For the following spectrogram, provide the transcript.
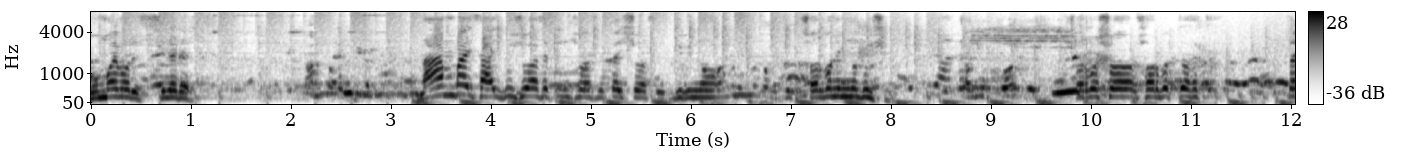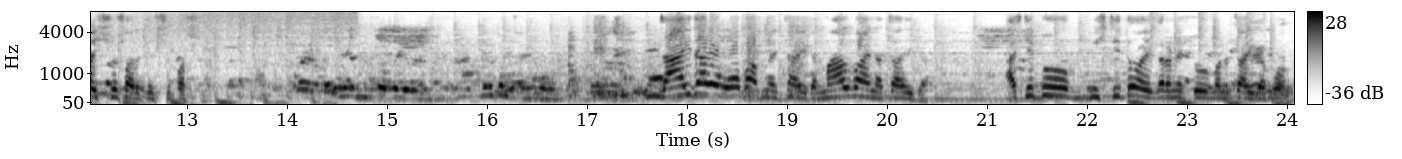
মুম্বাই মরিচ, সিলেটের। দাম ভাই সাইজ দুশো আছে, তিনশো আছে, চারশো আছে, বিভিন্ন সর্বনিম্ন দুইশো। সর্বস্ব, সর্বোচ্চ আছে চারশো সাড়ে চারশো, পাঁচশো। চাহিদার অভাব নাই, চাহিদা। মাল পায় না, চাহিদা। আজকে একটু বৃষ্টি তো এই কারণে একটু মানে চাহিদা কম।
